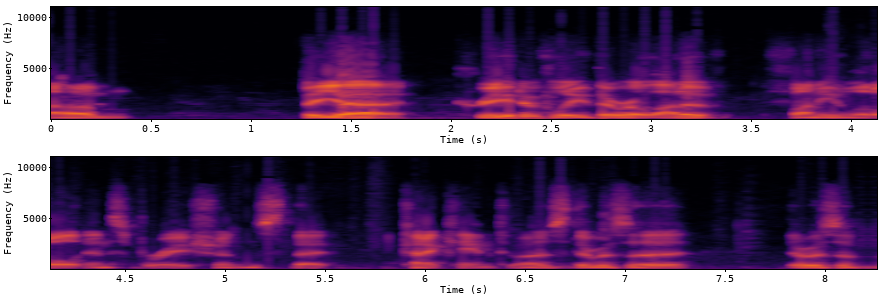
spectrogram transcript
Um, but yeah, creatively, there were a lot of funny little inspirations that kind of came to us. There was a there was a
